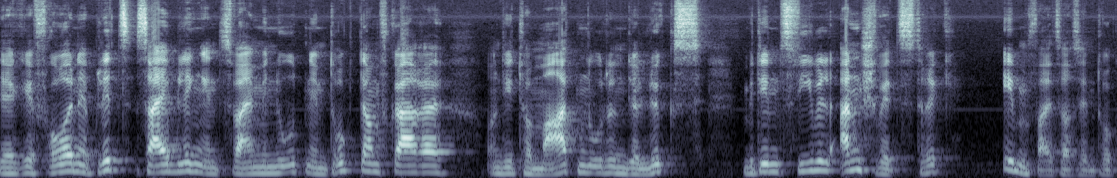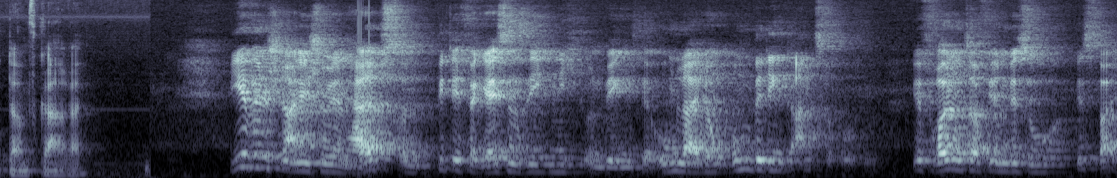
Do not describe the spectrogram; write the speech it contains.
Der gefrorene Blitzsaibling in zwei Minuten im Druckdampfgarer und die Tomatennudeln Deluxe mit dem Zwiebel-Anschwitztrick ebenfalls aus dem Druckdampfgarer. Wir wünschen einen schönen Herbst und bitte vergessen Sie nicht wegen der Umleitung unbedingt anzurufen. Wir freuen uns auf Ihren Besuch. Bis bald.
